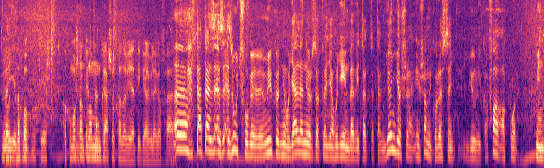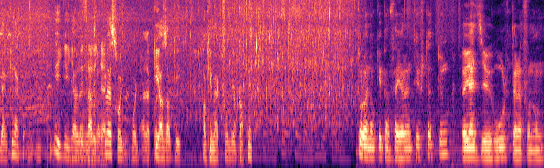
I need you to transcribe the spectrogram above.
leírtunk. És, Akkor mostantól a munkások hazavihetik elvileg a fát. Tehát ez, ez, ez úgy fog működni, hogy ellenőrzött legyen, hogy én bevitettetem gyöngyösre, és amikor összegyűlik a fa, akkor mindenkinek így, így ellenőrzött lesz, hogy, hogy ki az, aki, aki meg fogja kapni. Tulajdonképpen feljelentést tettünk. A jegyző úr telefonon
